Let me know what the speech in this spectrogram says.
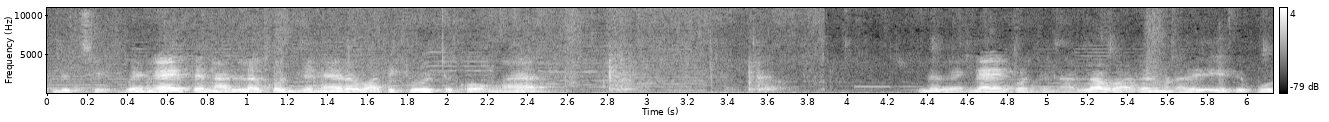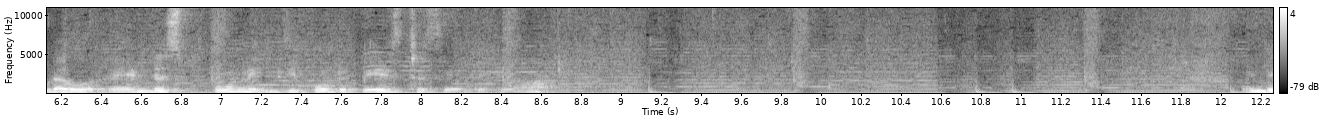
இந்த சி வெங்காயத்தை நல்லா கொஞ்சம் நேரம் வதக்கி விட்டுக்கோங்க. இந்த வெங்காயம் கொஞ்சம் நல்லா வதங்கினது. இது கூட ஒரு ரெண்டு ஸ்பூன் இஞ்சி போட்டு பேஸ்ட்டு சேர்த்துக்கலாம். இந்த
